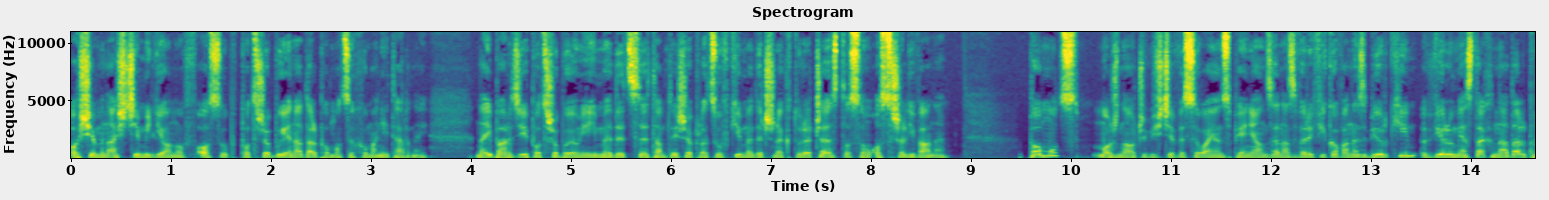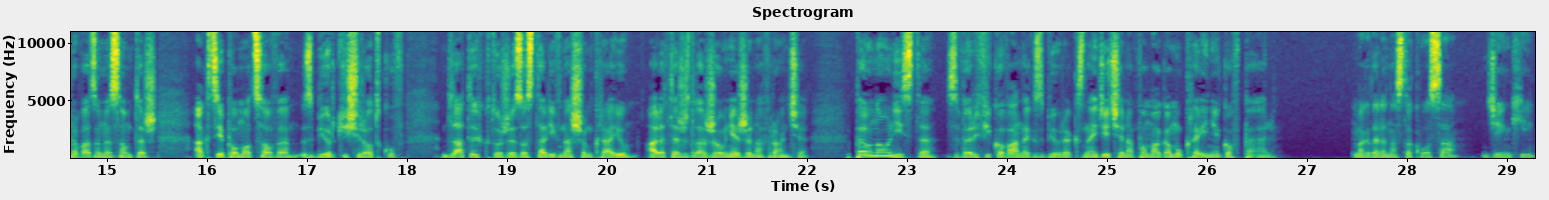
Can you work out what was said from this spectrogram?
18 milionów osób potrzebuje nadal pomocy humanitarnej. Najbardziej potrzebują jej medycy, tamtejsze placówki medyczne, które często są ostrzeliwane. Pomóc można oczywiście wysyłając pieniądze na zweryfikowane zbiórki. W wielu miastach nadal prowadzone są też akcje pomocowe, zbiórki środków dla tych, którzy zostali w naszym kraju, ale też dla żołnierzy na froncie. Pełną listę zweryfikowanych zbiórek znajdziecie na pomagamukrainie.gov.pl. Magdalena Stokłosa, dzięki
